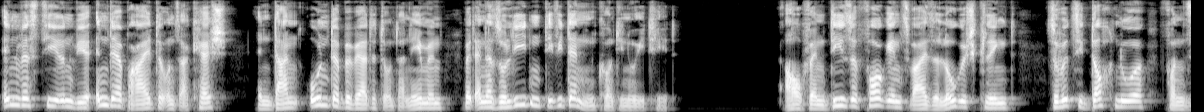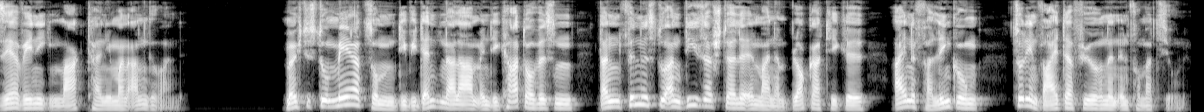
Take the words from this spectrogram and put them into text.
investieren wir in der Breite unser Cash in dann unterbewertete Unternehmen mit einer soliden Dividendenkontinuität. Auch wenn diese Vorgehensweise logisch klingt, so wird sie doch nur von sehr wenigen Marktteilnehmern angewandt. Möchtest du mehr zum Dividendenalarm-Indikator wissen, dann findest du an dieser Stelle in meinem Blogartikel eine Verlinkung zu den weiterführenden Informationen.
